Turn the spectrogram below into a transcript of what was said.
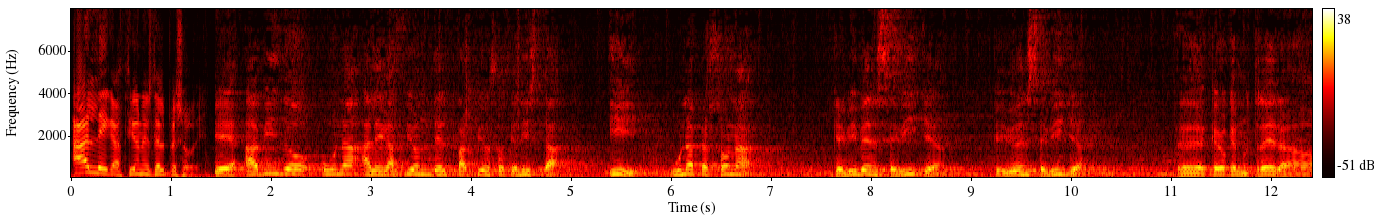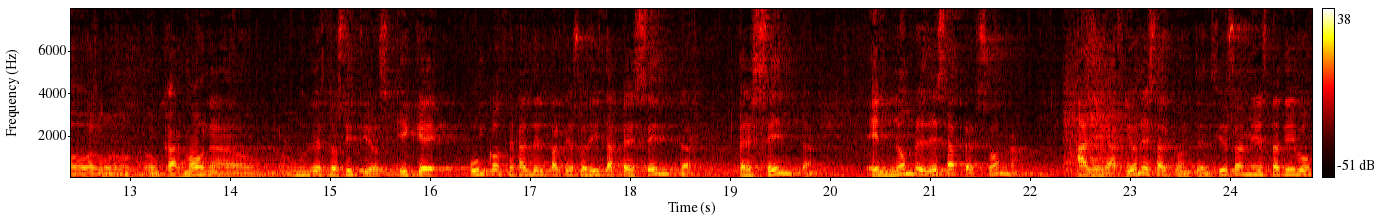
alegaciones del PSOE. que ha habido una alegación del Partido Socialista y una persona que vive en Sevilla, que vive en Sevilla, eh, creo que en Nutrera o, algún- o Carmona, o uno de estos sitios, y que un concejal del Partido Socialista presenta, presenta en nombre de esa persona alegaciones al contencioso administrativo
